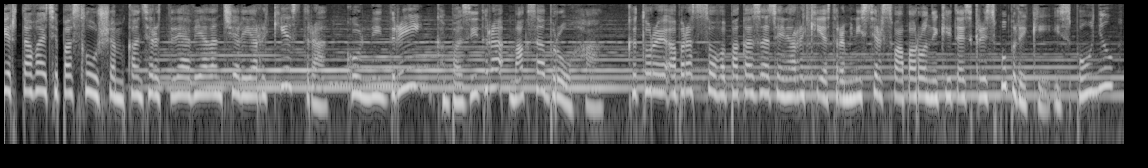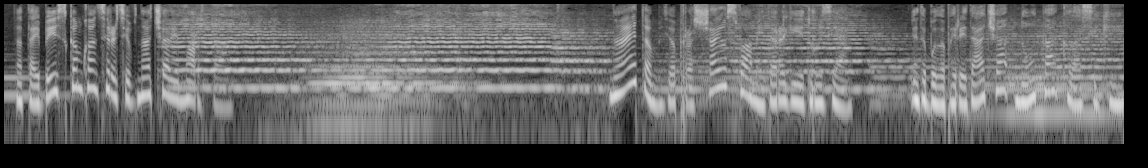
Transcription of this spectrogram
Теперь давайте послушаем концерт для виолончели и оркестра «Кульный дрей» композитора Макса Бруха, который образцово-показательный оркестр Министерства обороны Китайской Республики исполнил на тайбейском концерте в начале марта. На этом я прощаюсь с вами, дорогие друзья. Это была передача «Нота классики».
